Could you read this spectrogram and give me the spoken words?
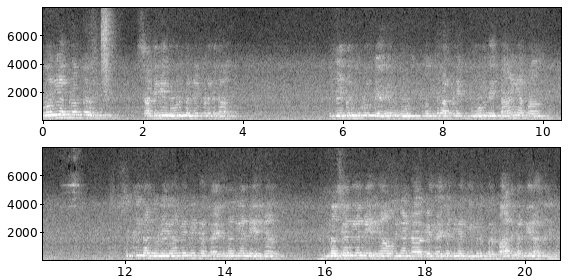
ਉਹ ਹੀ ਆਪਣਾ ਧਰਮ ਛੱਡ ਕੇ ਹੋਰ ਬੰਨੇ ਭੜਕਦਾ। ਜੇ ਗੁਰਮੁਖੋ ਪਿਆਰੇ ਮੂਲ ਮੰਤਰ ਆਪਣੇ ਕੋਲ ਦੇ ਤਾਂ ਹੀ ਆਪਾਂ ਸਿੱਖੀ ਨਾਲ ਜੁੜੇ ਰਹਾਂਗੇ, ਨਹੀਂ ਤਾਂ ਫੈਸ਼ਨਾਂ ਦੀਆਂ ਨੇਰੀਆਂ ਨਸ਼ਿਆਂ ਦੀਆਂ ਨੇਰੀਆਂ ਆਉਂਦੀਆਂ, ਡਾ ਕੇ ਲੈ ਜਾਂਦੀਆਂ, ਜੀਵਨ ਬਰਬਾਦ ਕਰਕੇ ਰੱਖ ਦਿੰਦੀਆਂ।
